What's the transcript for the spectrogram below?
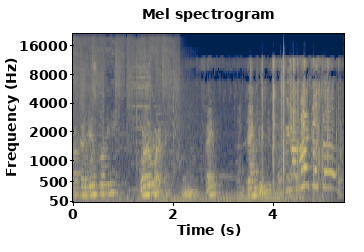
పక్కన చేసుకొని గొడవ పడకండి. Right? Thank you. We got right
